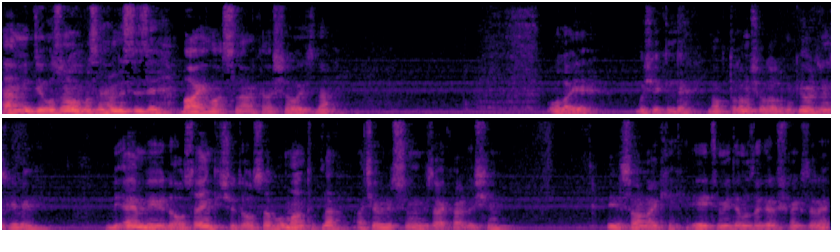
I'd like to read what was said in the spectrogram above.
Hem video uzun olmasın hem de sizi baymazsın arkadaşlar. O yüzden olayı bu şekilde noktalamış olalım. Gördüğünüz gibi en büyüğü de olsa en küçüğü de olsa bu mantıkla açabilirsiniz güzel kardeşim. Bir sonraki eğitim videomuzda görüşmek üzere.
